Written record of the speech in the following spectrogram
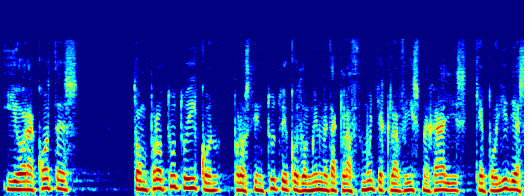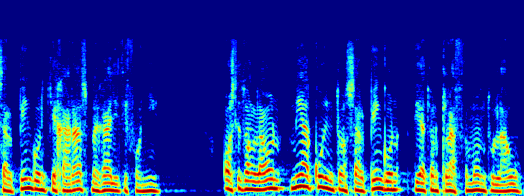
οι ορακότες των πρωτού του οίκων προς την τούτου οικοδομήν με τα κλαθμού και κλαυγής μεγάλης και πολύ διασαλπίγκων και χαράς μεγάλη τη φωνή, ώστε των λαών μη ακούειν των σαλπίγκων δια των κλαθμών του λαού.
